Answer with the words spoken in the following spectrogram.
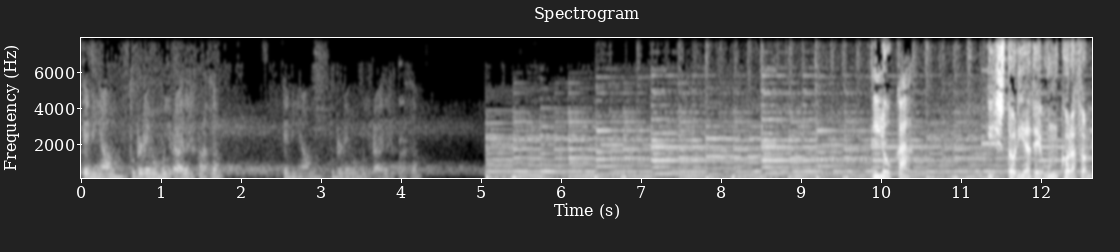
Tenía un problema muy grave del corazón. Tenía un problema muy grave del corazón. Luca, Historia de un corazón.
